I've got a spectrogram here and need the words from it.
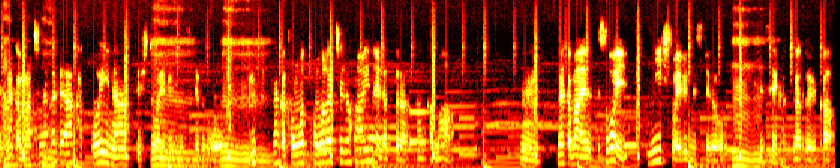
ね。なんか街中で、あ、かっこいいなって人はいるんですけど、なんか友友達の範囲内だったら、なんかまあ、うん、なんかまあ、すごいいい人はいるんですけど、性格がというか、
